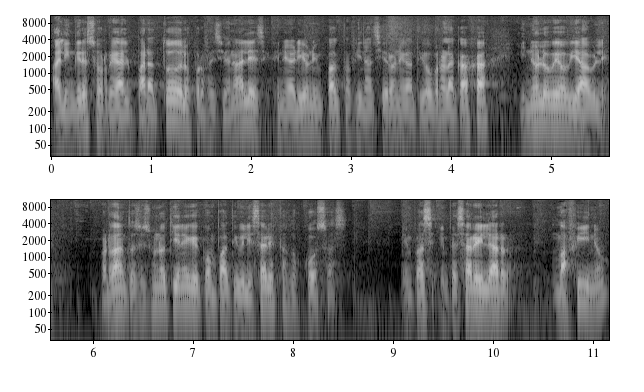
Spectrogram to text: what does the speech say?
al ingreso real para todos los profesionales generaría un impacto financiero negativo para la caja y no lo veo viable, ¿verdad? Entonces uno tiene que compatibilizar estas dos cosas. Empezar a hilar más fino,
